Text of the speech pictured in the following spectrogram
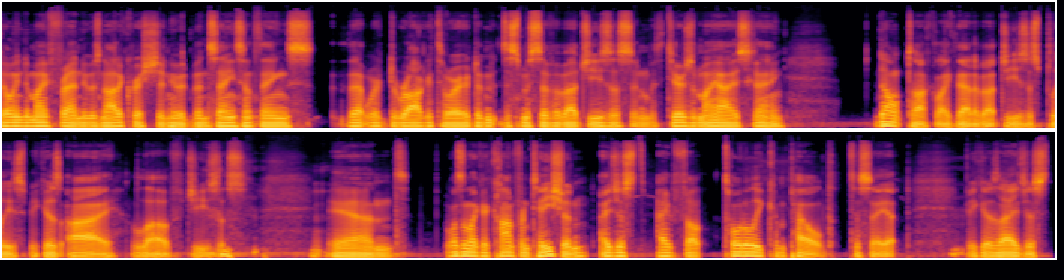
going to my friend who was not a Christian who had been saying some things that were derogatory or dismissive about Jesus, and with tears in my eyes saying, Don't talk like that about Jesus, please, because I love Jesus. and it wasn't like a confrontation. I just, I felt totally compelled to say it because I just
